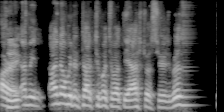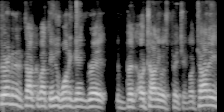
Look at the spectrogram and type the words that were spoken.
All So right. you- I mean, I know we didn't talk too much about the Astro series, but is there anything to talk about? The Angels won a game, great, but Ohtani was pitching. Ohtani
